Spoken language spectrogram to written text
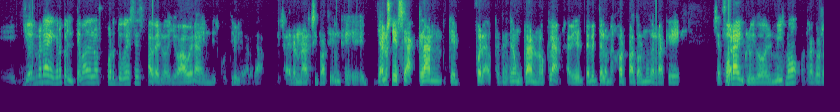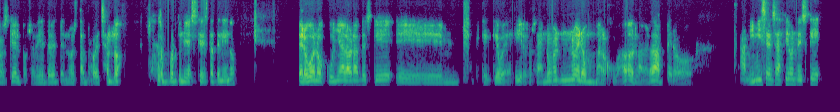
Eh, yo es verdad que creo que el tema de los portugueses, a ver, lo de Joao era indiscutible, la verdad. O sea, era una situación que ya no es que sea clan, que fuera perteneciera a un clan o no clan. evidentemente lo mejor para todo el mundo era que se fuera, incluido él mismo. Otra cosa es que él, pues evidentemente no está aprovechando las oportunidades que está teniendo. Pero bueno, Cuña, la verdad es que, eh, ¿qué, voy a decir? O sea, no, no, era un mal jugador, la verdad, pero a mí mi sensación es que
